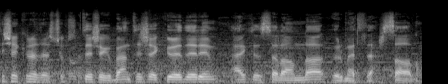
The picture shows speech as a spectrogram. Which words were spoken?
Teşekkür ederiz çok sağ olun. Teşekkür. Ben teşekkür ederim. Herkese selamlar, hürmetler. Sağ olun.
